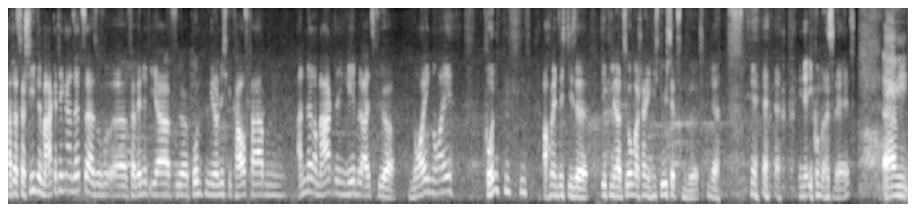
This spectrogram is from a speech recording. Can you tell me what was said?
Hat das verschiedene Marketingansätze? Also äh, verwendet ihr für Kunden, die noch nicht gekauft haben, andere Marketinghebel als für Neu-Neu-Kunden? Auch wenn sich diese Deklination wahrscheinlich nicht durchsetzen wird in der, E-Commerce-Welt. Ähm,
